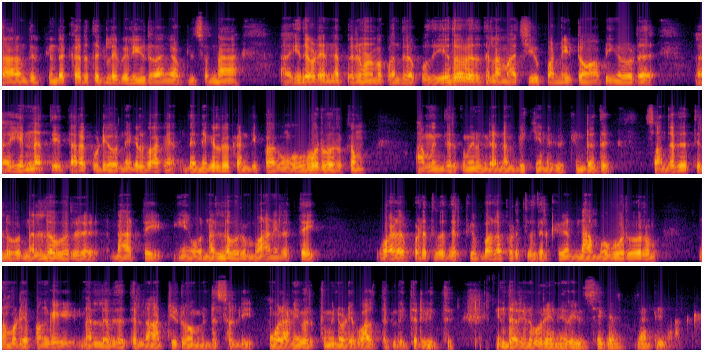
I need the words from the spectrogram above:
சார்ந்து இருக்கின்ற கருத்துக்களை வெளியிடுறாங்க அப்படின்னு சொன்னால் இதை விட என்ன பெருமை நமக்கு வந்துட போகுது? ஏதோ ஒரு விதத்தில் நம்ம அச்சீவ் பண்ணிட்டோம் அப்படிங்கிற ஒரு எண்ணத்தை தரக்கூடிய ஒரு நிகழ்வாக இந்த நிகழ்வு கண்டிப்பாக ஒவ்வொருவருக்கும் அமைந்திருக்கும் என்கிற நம்பிக்கை எனக்கு இருக்கின்றது. ஸோ அந்த விதத்தில் ஒரு நல்ல ஒரு நாட்டை ஒரு நல்ல ஒரு மாநிலத்தை வளப்படுத்துவதற்கு பலப்படுத்துவதற்கு நாம் ஒவ்வொருவரும் நம்முடைய பங்கை நல்ல விதத்தில் ஆற்றிடுவோம் என்று சொல்லி உங்கள் அனைவருக்கும் என்னுடைய வாழ்த்துக்களை தெரிவித்து இந்த உரையை நிறைவு செய்கிறேன். நன்றி வணக்கம்.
